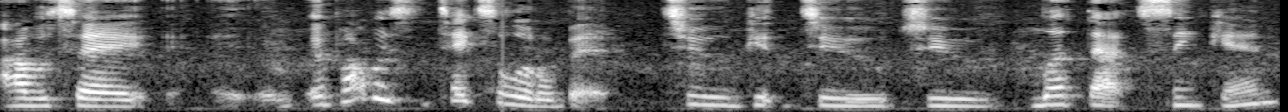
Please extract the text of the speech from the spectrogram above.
I would say it probably takes a little bit to get to to let that sink in.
